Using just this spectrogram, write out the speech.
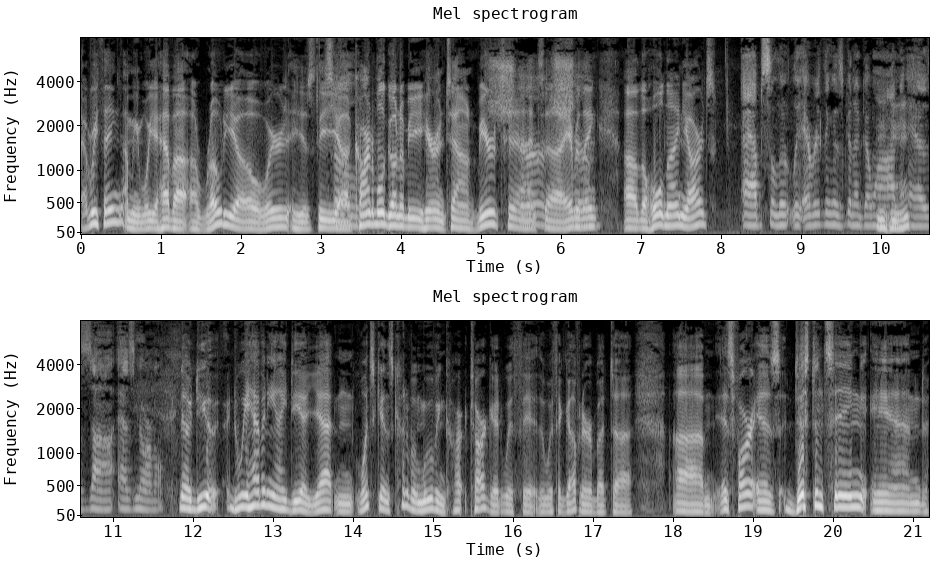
Everything. I mean, will you have a, a rodeo? Where is the uh, carnival going to be here in town? Beer Sure, tent, uh, sure. everything, uh, the whole nine yards. Absolutely, everything is going to go on as uh, as normal. Now, do you do we have any idea yet? And once again, it's kind of a moving car- target with the with the governor. But uh, um, as far as distancing and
